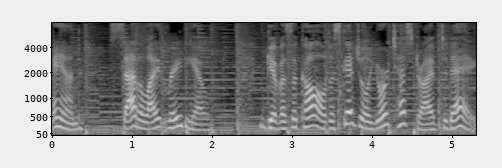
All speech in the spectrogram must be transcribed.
and satellite radio. Give us a call to schedule your test drive today.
